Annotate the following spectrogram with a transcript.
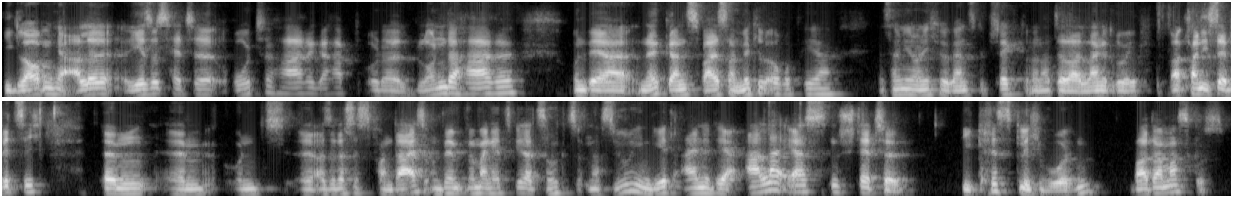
die glauben hier alle, Jesus hätte rote Haare gehabt oder blonde Haare und wäre ne, ganz weißer Mitteleuropäer. Das haben die noch nicht so ganz gecheckt und dann hat er da lange drüber, fand ich sehr witzig. Ähm, ähm, und äh, also, dass es von da ist. Und wenn, wenn man jetzt wieder zurück zu, nach Syrien geht, eine der allerersten Städte, die christlich wurden, war Damaskus.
